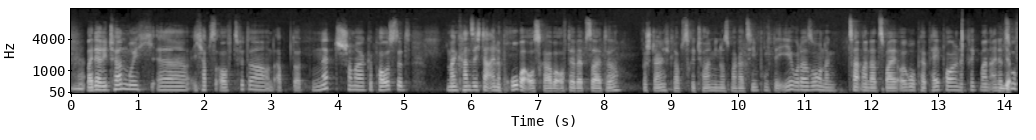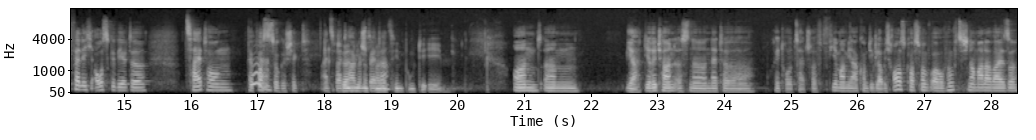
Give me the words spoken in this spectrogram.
Ja, ja. Bei der Return muss ich, äh, ich habe es auf Twitter und up.net schon mal gepostet. Man kann sich da eine Probeausgabe auf der Webseite bestellen. Ich glaube, es ist return-magazin.de oder so. Und dann zahlt man da zwei Euro per PayPal und dann kriegt man eine Ja. zufällig ausgewählte Zeitung per Post zugeschickt. Ein, zwei Tage später. Magazin.de. Und ähm, ja, die Return ist eine nette Retro-Zeitschrift. Viermal im Jahr kommt die, glaube ich, raus, kostet 5,50 Euro normalerweise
